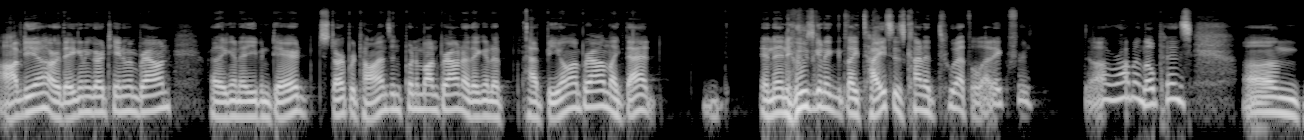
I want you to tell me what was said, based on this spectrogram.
Avdija. Are they going to guard Tatum and Brown? Are they going to even dare start Bertans and put him on Brown? Are they going to have Beal on Brown like that? And then who's going to like Theis is kind of too athletic for uh, Robin Lopez. Um,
